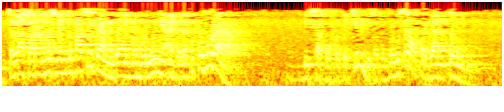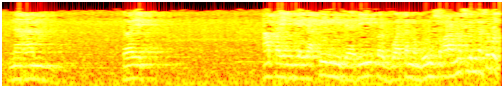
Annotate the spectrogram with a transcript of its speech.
Mencela seorang muslim kefasikan dan membunuhnya adalah kekufuran. Bisa kufur kecil, bisa kufur besar, tergantung naam baik apa yang dia yakini dari perbuatan membunuh seorang muslim tersebut.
